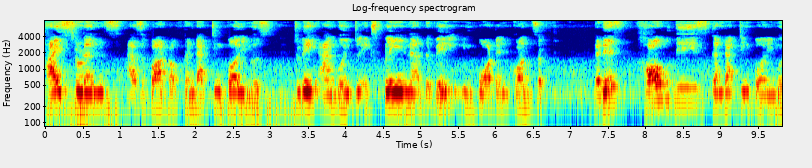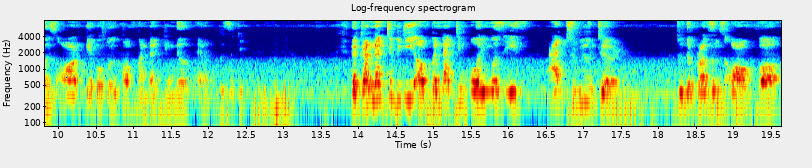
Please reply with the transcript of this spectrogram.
Hi students, as a part of conducting polymers, today I am going to explain uh, the very important concept that is how these conducting polymers are capable of conducting the electricity. The conductivity of conducting polymers is attributed to the presence of uh,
